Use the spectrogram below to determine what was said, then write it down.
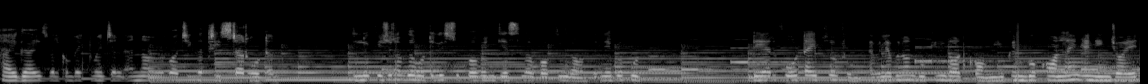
Hi guys, welcome back to my channel and now we're watching a 3-star hotel. The location of the hotel is superb and guests love walking around the neighborhood. There are 4 types of room available on booking.com. You can book online and enjoy it.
